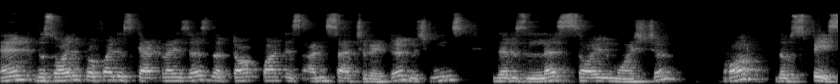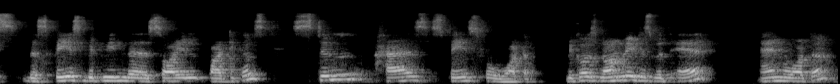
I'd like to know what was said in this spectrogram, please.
and the soil profile is characterized as the top part is unsaturated, which means there is less soil moisture or the space, the space between the soil particles still has space for water because normally it is with air and water.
